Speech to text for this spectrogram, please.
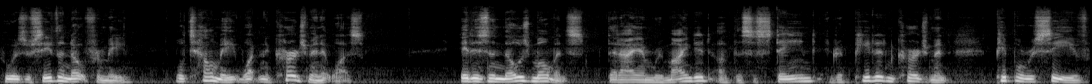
who has received a note from me will tell me what an encouragement it was. It is in those moments that I am reminded of the sustained and repeated encouragement people receive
